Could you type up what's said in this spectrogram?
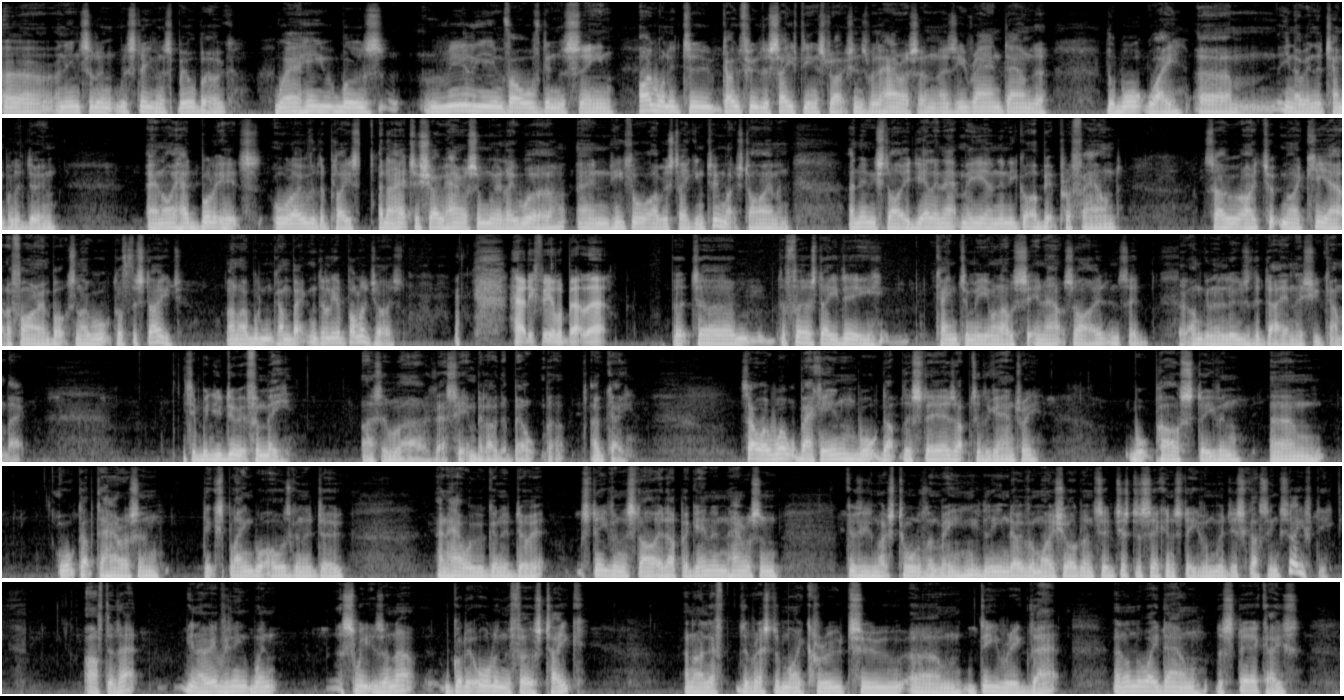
uh, an incident with Steven Spielberg where he was really involved in the scene. I wanted to go through the safety instructions with Harrison as he ran down the the walkway, um, you know, in the Temple of Doom, and I had bullet hits all over the place, and I had to show Harrison where they were, and he thought I was taking too much time, and and then he started yelling at me, and then he got a bit profound. So I took my key out of the firing box and I walked off the stage, and I wouldn't come back until he apologised. How do you feel about that? But um, the first AD came to me when I was sitting outside and said, I'm going to lose the day unless you come back. He said, Will you do it for me? I said, Well, that's hitting below the belt, but okay. So I walked back in, walked up the stairs up to the gantry, walked past Steven, um, walked up to Harrison, explained what I was going to do and how we were going to do it. Steven started up again, and Harrison, because he's much taller than me, he leaned over my shoulder and said, Just a second, Steven, we're discussing safety. After that, you know, everything went sweet as a nut. Got it all in the first take and I left the rest of my crew to um, de-rig that. And on the way down the staircase,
